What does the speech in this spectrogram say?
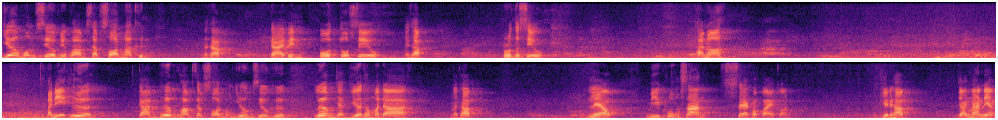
เยื่อหุ้มเซลล์มีความซับซ้อนมากขึ้นนะครับ กลายเป็นโปรโตเซลล์นะครับ โปรโตเซลล์ผ่านเนาะ อันนี้คือการเพิ่มความซับซ้อนของเยื่อหุ้มเซลล์คือ เริ่มจากเยื่อธรรมดานะครับ แล้วมีโครงสร้างแทรกเข้าไปก่อนโอเคนะครับ จากนั้นเนี่ย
